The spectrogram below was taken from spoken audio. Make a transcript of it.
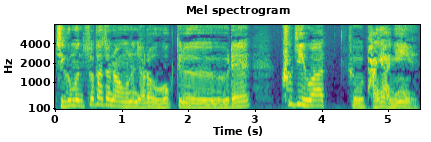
지금은 쏟아져 나오는 여러 의혹들의 크기와 그 방향이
